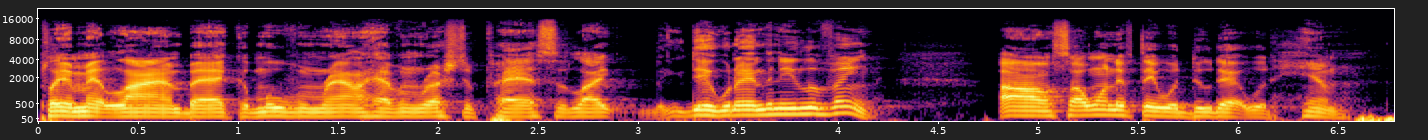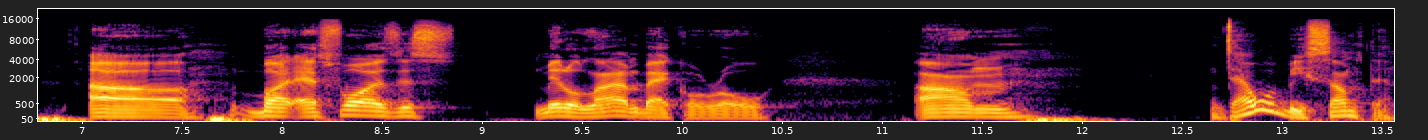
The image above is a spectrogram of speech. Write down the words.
play him at linebacker, move him around, have him rush the passer like they did with Anthony Levine. Uh, so I wonder if they would do that with him. Uh, but as far as this middle linebacker role, um, that would be something.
